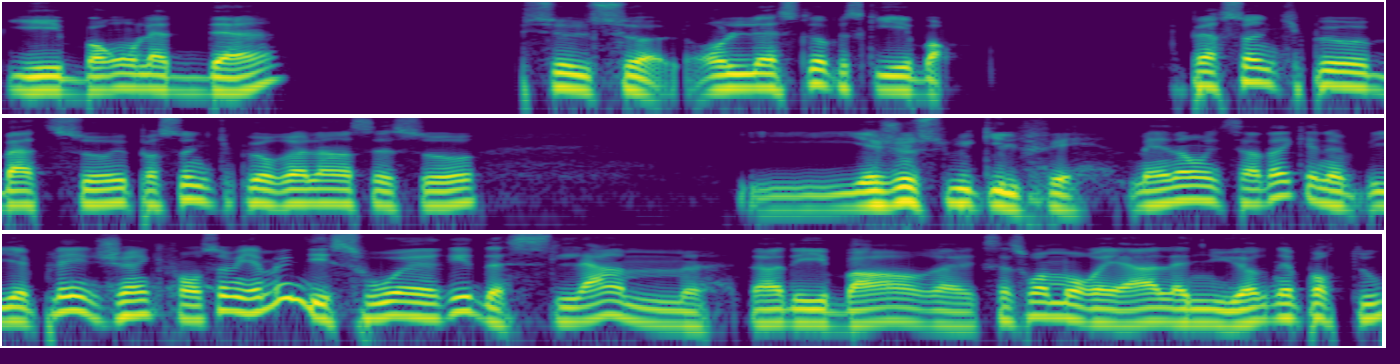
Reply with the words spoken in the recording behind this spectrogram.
il est bon là-dedans, puis c'est le seul. On le laisse là parce qu'il est bon. Il personne qui peut battre ça, il personne qui peut relancer ça. Il y a juste lui qui le fait. Mais non, ça qu'il y, a, il y a plein de gens qui font ça. Mais il y a même des soirées de slam dans des bars, euh, que ce soit à Montréal, à New York, n'importe où.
